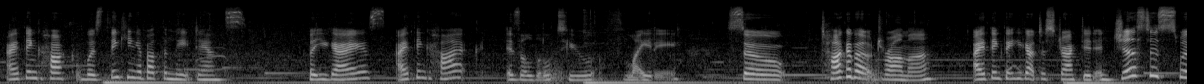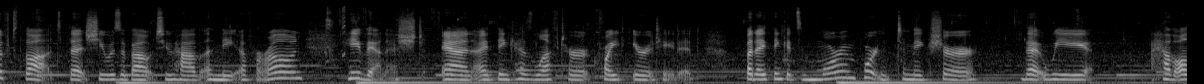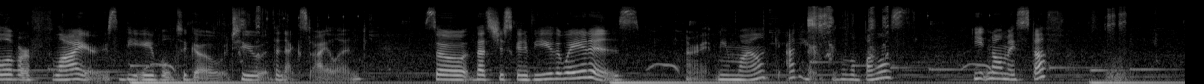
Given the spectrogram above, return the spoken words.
I think Hawk was thinking about the mate dance. But you guys, I think Hawk is a little too flighty. So, talk about drama. I think that he got distracted and just as Swift thought that she was about to have a mate of her own, he vanished and I think has left her quite irritated. But I think it's more important to make sure that we have all of our flyers be able to go to the next island. So that's just to be the way it is. Alright, meanwhile, get out of here, little bunnels. Eating all my stuff.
